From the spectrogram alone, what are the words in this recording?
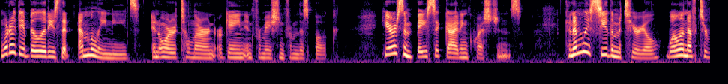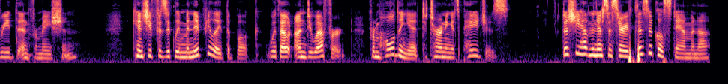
What are the abilities that Emily needs in order to learn or gain information from this book? Here are some basic guiding questions. Can Emily see the material well enough to read the information? Can she physically manipulate the book without undue effort, from holding it to turning its pages? Does she have the necessary physical stamina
